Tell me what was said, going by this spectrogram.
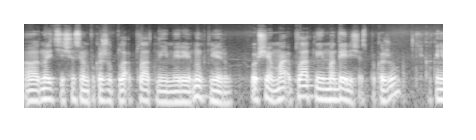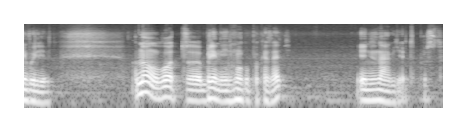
А, смотрите, сейчас я вам покажу пла платные миры, ну, к примеру, вообще платные модели сейчас покажу, как они выглядят. Ну, вот, блин, я не могу показать, я не знаю, где это просто.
